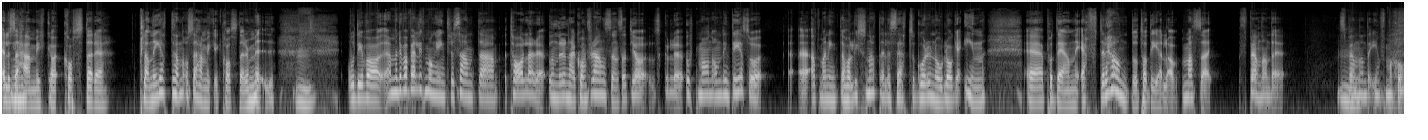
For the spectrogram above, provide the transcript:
Eller så här mycket kostar det planeten och så här mycket kostar det mig. Och det var, ja, men det var väldigt många intressanta talare under den här konferensen, så att jag skulle uppmana, om det inte är så eh, att man inte har lyssnat eller sett, så går det nog att logga in eh, på den i efterhand och ta del av massa spännande, spännande information.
